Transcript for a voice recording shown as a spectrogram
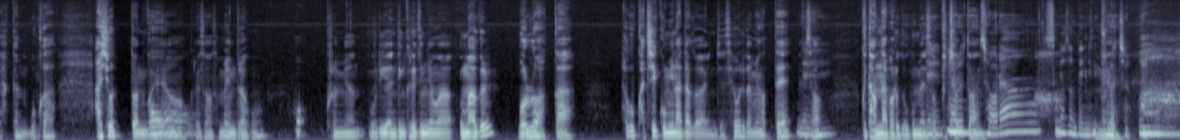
약간 뭔가 아쉬웠던 거예요. 어. 그래서 선배님들하고 어 그러면 우리 ending credit 영화 음악을 뭘로 할까 하고 같이 고민하다가 이제 세월이 가면 어때 해서 네. 그 다음 날 바로 녹음해서 네, 붙였던 바로 저랑 승룡 선배님이 네. 불렀죠. 와.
